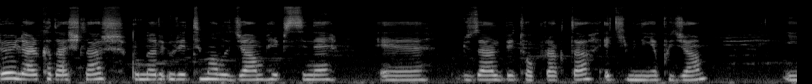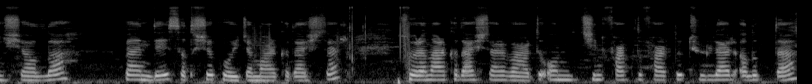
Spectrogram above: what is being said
Böyle arkadaşlar bunları üretim alacağım. Hepsine e, güzel bir toprakta ekimini yapacağım. İnşallah. Ben de satışa koyacağım arkadaşlar. Soran arkadaşlar vardı. Onun için farklı farklı türler alıp da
